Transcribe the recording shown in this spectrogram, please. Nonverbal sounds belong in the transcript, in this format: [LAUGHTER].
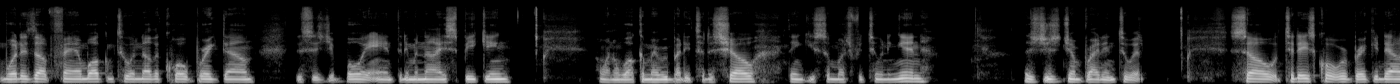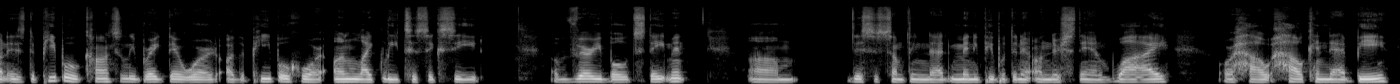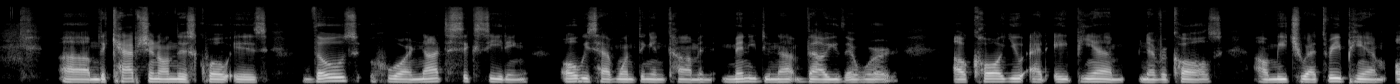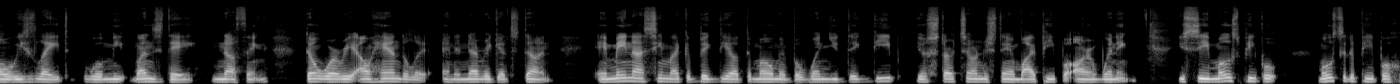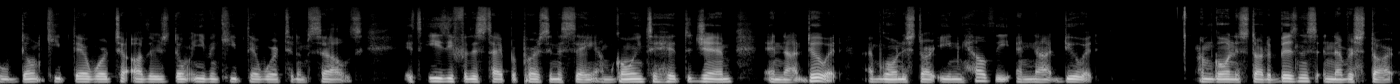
What is up, fam? Welcome to another quote breakdown. This is your boy Anthony Manai speaking. I want to welcome everybody to the show. Thank you so much for tuning in. Let's just jump right into it. So, today's quote we're breaking down is The people who constantly break their word are the people who are unlikely to succeed. A very bold statement. Um, this is something that many people didn't understand why or how how can that be um, the caption on this quote is Those who are not succeeding always have one thing in common many do not value their word. I'll call you at 8 p.m., never calls. I'll meet you at 3 p.m., always late. We'll meet Wednesday, nothing. Don't worry, I'll handle it, and it never gets done. It may not seem like a big deal at the moment, but when you dig deep, you'll start to understand why people aren't winning. You see, most people most of the people who don't keep their word to others don't even keep their word to themselves. It's easy for this type of person to say, I'm going to hit the gym and not do it. I'm going to start eating healthy and not do it. I'm going to start a business and never start.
